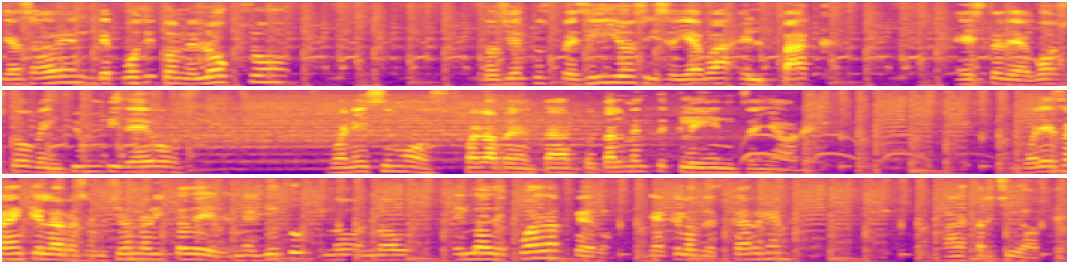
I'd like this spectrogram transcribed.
ya saben, depósito en el Oxxo. 200 pesillos y se lleva el pack este de agosto 21 videos buenísimos para reventar totalmente clean señores bueno, ya saben que la resolución ahorita de, en el YouTube no, no es la adecuada pero ya que los descarguen van a estar chidotes.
